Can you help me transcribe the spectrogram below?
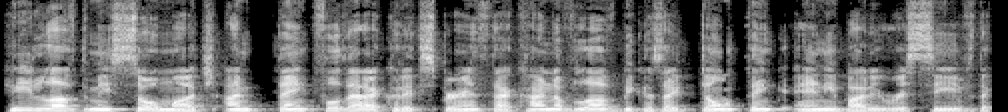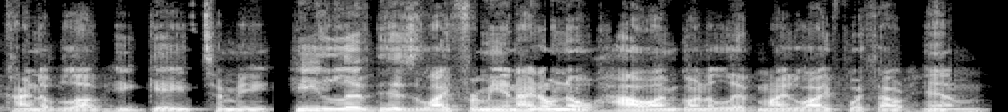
He loved me so much. I'm thankful that I could experience that kind of love because I don't think anybody receives the kind of love he gave to me. He lived his life for me, and I don't know how I'm going to live my life without him.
